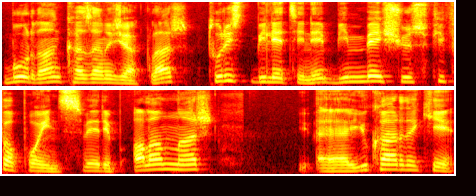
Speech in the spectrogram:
buradan kazanacaklar. Turist biletini 1500 FIFA points verip alanlar e, yukarıdaki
